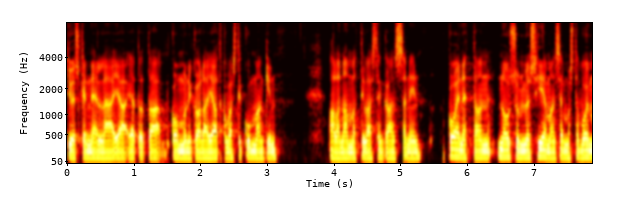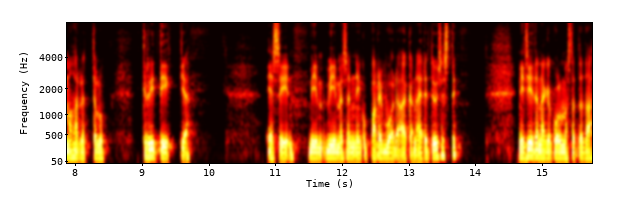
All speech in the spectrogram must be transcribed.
työskennellään ja, ja tota, kommunikoidaan jatkuvasti kummankin alan ammattilaisten kanssa, niin koen, että on noussut myös hieman semmoista voimaharjoittelukritiikkiä esiin viimeisen niin kuin parin vuoden aikana erityisesti. Niin siitä näkökulmasta tätä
